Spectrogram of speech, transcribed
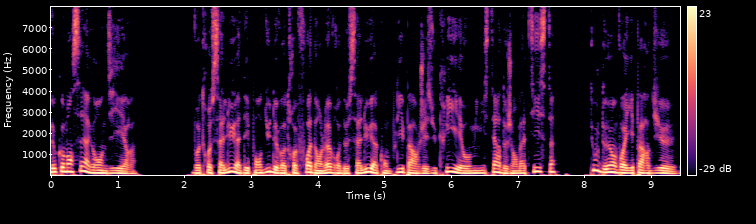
de commencer à grandir. Votre salut a dépendu de votre foi dans l'œuvre de salut accomplie par Jésus-Christ et au ministère de Jean-Baptiste, tous deux envoyés par Dieu.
